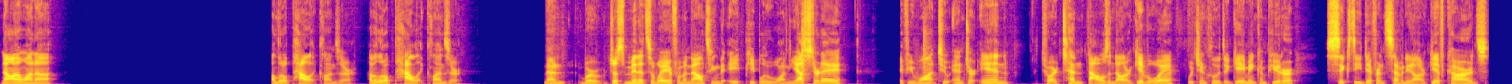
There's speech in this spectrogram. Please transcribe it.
Now I want to a little palate cleanser. Have a little palate cleanser. Then we're just minutes away from announcing the eight people who won yesterday. If you want to enter in, to our $10,000 giveaway, which includes a gaming computer, 60 different $70 gift cards,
